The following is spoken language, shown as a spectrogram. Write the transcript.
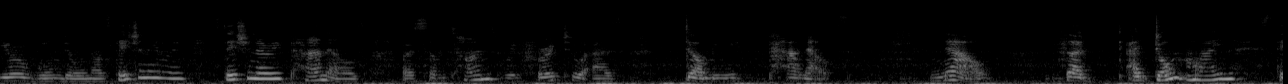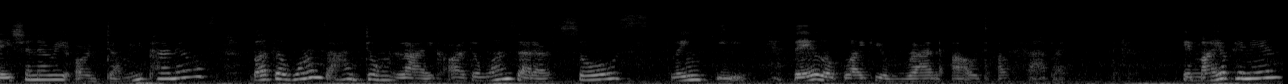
your window. Now stationary stationary panels are sometimes referred to as dummy panels. Now the I don't mind stationary or dummy panels but the ones I don't like are the ones that are so slinky. They look like you ran out of fabric. In my opinion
